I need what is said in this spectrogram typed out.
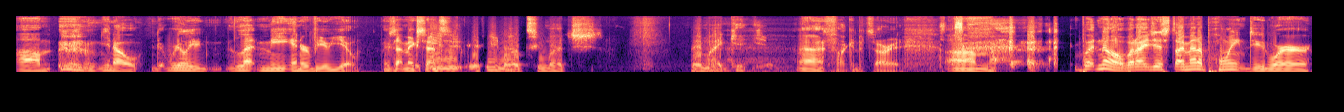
Um, you know, really let me interview you. Does that make if sense? You, if you know too much, they might get you. Ah, fuck it, it's all right. Um, but no, but I just I'm at a point, dude, where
